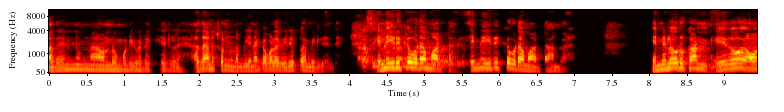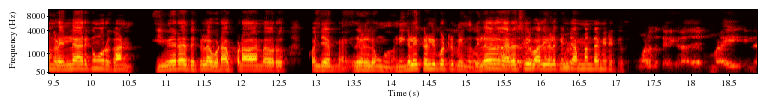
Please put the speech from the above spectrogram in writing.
அதை இன்னும் நான் ஒன்றும் முடிவெடுக்க இல்லை. அதானே சொன்னேன் தம்பி எனக்கு அவ்வளோ விருப்பம் இல்லை என்னை இருக்க விட மாட்டாங்க என்னை இருக்க விட மாட்டாங்க. என்னில ஒரு கண் ஏதோ அவங்க எல்லாருக்கும் ஒரு கண். இவர இதுக்குள்ள விடப்படாத ஒரு கொஞ்சம் இதுகள் நீங்களே கேள்விப்பட்டிருப்பீங்க. இதுல அரசியல்வாதிகளுக்கும் சம்பந்தம் இருக்குது. உங்களுக்கு தெரிகிறது உங்களை இந்த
